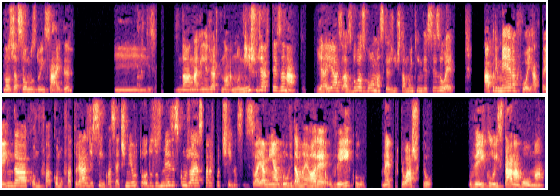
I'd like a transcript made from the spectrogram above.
Nós já somos do Insider. E na, na linha de no, no, nicho de artesanato. E aí as, as duas Romas que a gente está muito indeciso é a primeira foi aprenda como, como faturar de 5 a 7 mil todos os meses com joias para cortinas. Isso aí a minha dúvida maior é o veículo, né? Porque eu acho que o, o veículo está na Roma.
